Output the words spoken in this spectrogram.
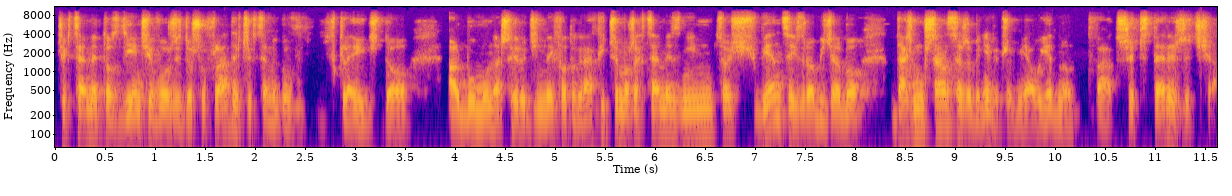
czy chcemy to zdjęcie włożyć do szuflady, czy chcemy go wkleić do albumu naszej rodzinnej fotografii, czy może chcemy z nim coś więcej zrobić, albo dać mu szansę, żeby, nie wiem, żeby miało jedno, dwa, trzy, cztery życia,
